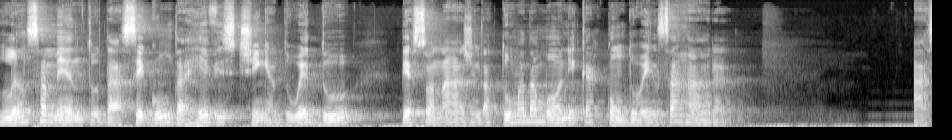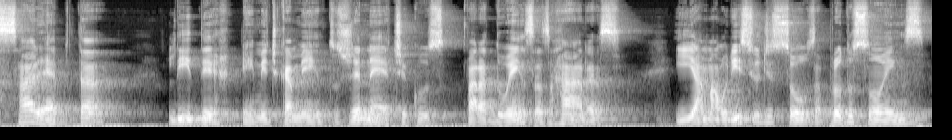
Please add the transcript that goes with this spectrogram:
Lançamento da segunda revistinha do Edu, personagem da Turma da Mônica com doença rara. A Sarepta, líder em medicamentos genéticos para doenças raras, e a Maurício de Souza Produções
